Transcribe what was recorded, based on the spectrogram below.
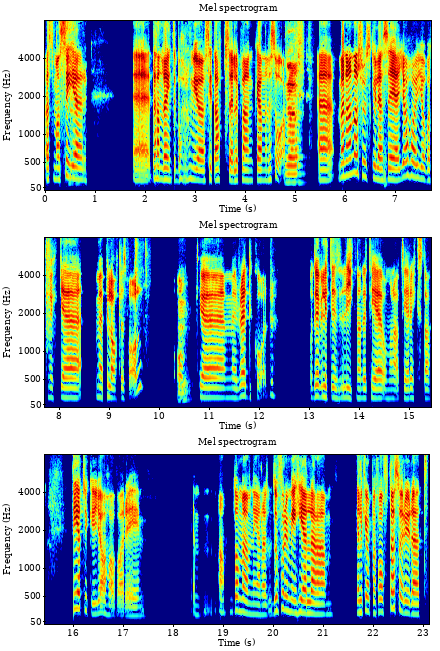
Alltså man ser, eh, det handlar inte bara om att göra sit-ups eller plankan eller så. Eh, men annars så skulle jag säga, jag har jobbat mycket med pilatesboll och Mm. eh, med redcord. Och det är väl lite liknande till om man har TRX då. Det tycker jag har varit en, ja, de övningarna, då får du med hela, hela kroppen. För ofta så är det ju det att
